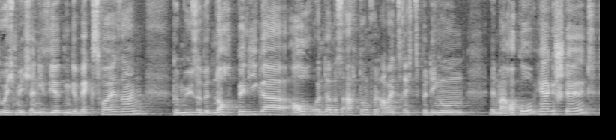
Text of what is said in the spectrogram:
durchmechanisierten Gewächshäusern. Gemüse wird noch billiger, auch unter Missachtung von Arbeitsrechtsbedingungen in Marokko hergestellt,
